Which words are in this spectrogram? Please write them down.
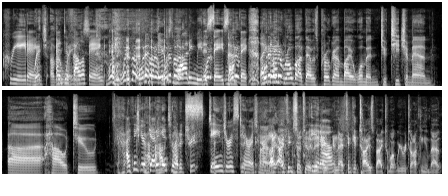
creating Which other and ways? developing. What, what about what about They're what just about, wanting me to what- say something. What, Like, about a robot that was programmed by a woman to teach a man uh, how to? I think you're getting how- into how a treat. dangerous territory. I, I think so too, and, You know? and I think it ties back to what we were talking about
